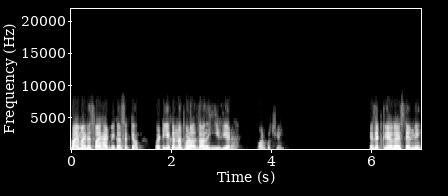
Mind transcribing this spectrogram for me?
वाई माइनस वाई हैट भी कर सकते हो बट ये करना थोड़ा ज़्यादा ईजियर है और कुछ नहीं is it clear guys tell me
